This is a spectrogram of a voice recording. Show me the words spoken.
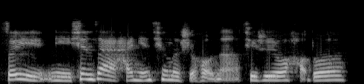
所以你现在还年轻的时候呢，其实有好多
